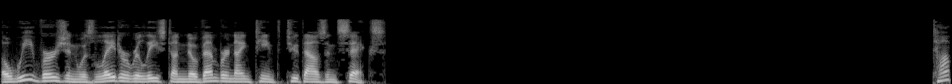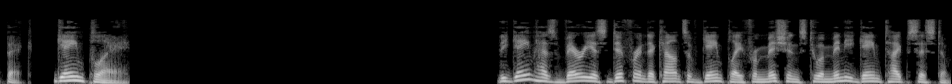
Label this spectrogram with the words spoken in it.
A Wii version was later released on November 19, 2006. Gameplay The game has various different accounts of gameplay from missions to a mini-game type system.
